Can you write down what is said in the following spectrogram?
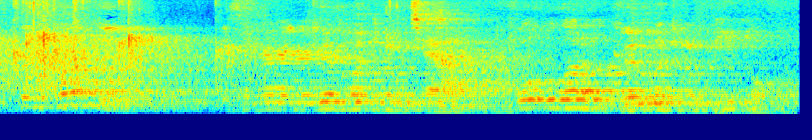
Because London is a very good-looking town, full of a lot of good-looking people.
